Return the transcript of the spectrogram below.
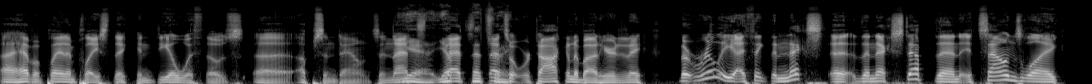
uh, have a plan in place that can deal with those uh, ups and downs? And that's Yeah, yep, that's that's that's right. what we're talking about here today. But really, I think the next uh, the next step then it sounds like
